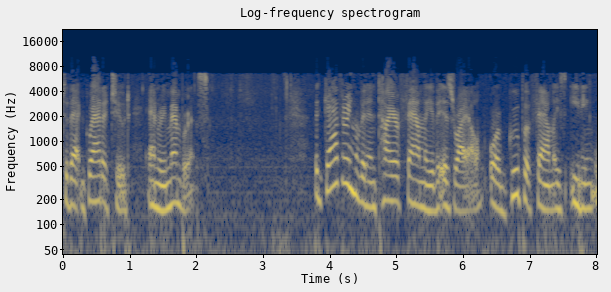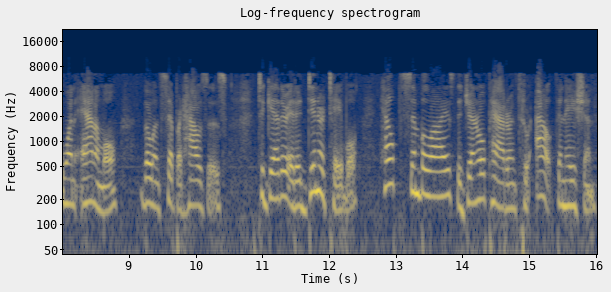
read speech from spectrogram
to that gratitude and remembrance. The gathering of an entire family of Israel or group of families eating one animal, though in separate houses, together at a dinner table helped symbolize the general pattern throughout the nation.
